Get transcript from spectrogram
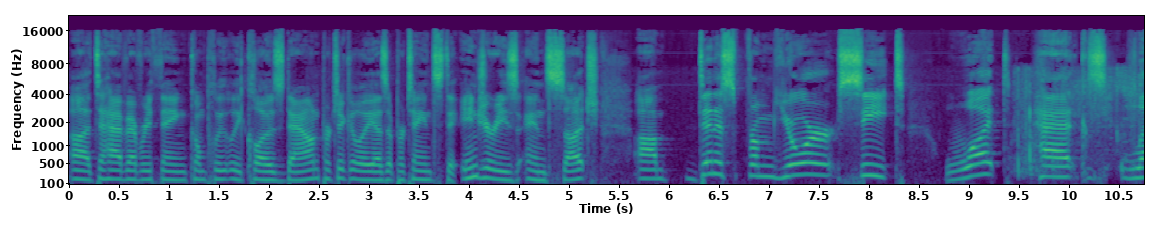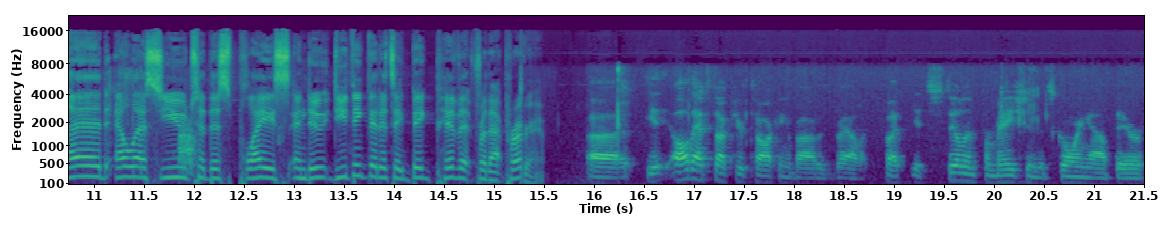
uh, to have everything completely closed down, particularly as it pertains to injuries and such. Um, Dennis, from your seat, what has led LSU to this place, and do do you think that it's a big pivot for that program? Uh, it, all that stuff you're talking about is valid, but it's still information that's going out there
